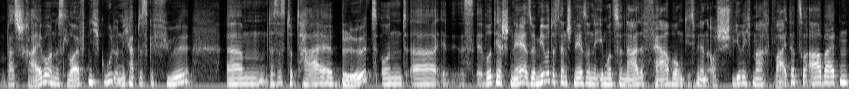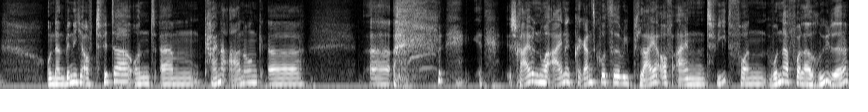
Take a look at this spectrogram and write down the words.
was schreibe und es läuft nicht gut und ich habe das Gefühl, ähm, das ist total blöd und äh, es wird ja schnell, also bei mir wird es dann schnell so eine emotionale Färbung, die es mir dann auch schwierig macht, weiterzuarbeiten. Und dann bin ich auf Twitter und ähm, keine Ahnung, äh, äh, schreibe nur eine ganz kurze Reply auf einen Tweet von Wundervoller Rüde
